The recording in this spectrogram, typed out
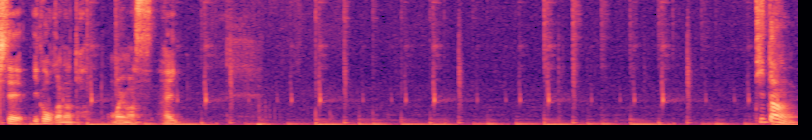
していこうかなと思います。はい。ティタン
